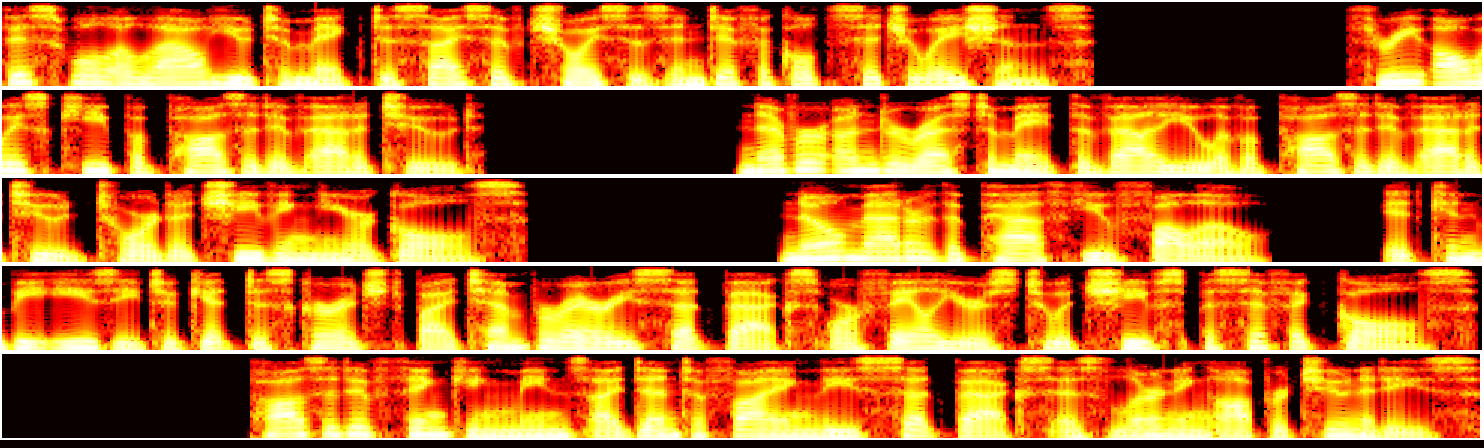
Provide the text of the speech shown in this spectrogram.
This will allow you to make decisive choices in difficult situations. 3. Always keep a positive attitude. Never underestimate the value of a positive attitude toward achieving your goals. No matter the path you follow, it can be easy to get discouraged by temporary setbacks or failures to achieve specific goals. Positive thinking means identifying these setbacks as learning opportunities.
